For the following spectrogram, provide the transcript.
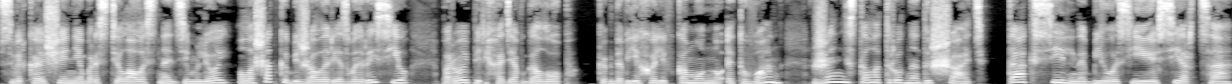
Сверкающее небо расстилалось над землей, лошадка бежала резвой рысью, порой переходя в галоп. Когда въехали в коммуну эту ван, Жанне стало трудно дышать. Так сильно билось ее сердце.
